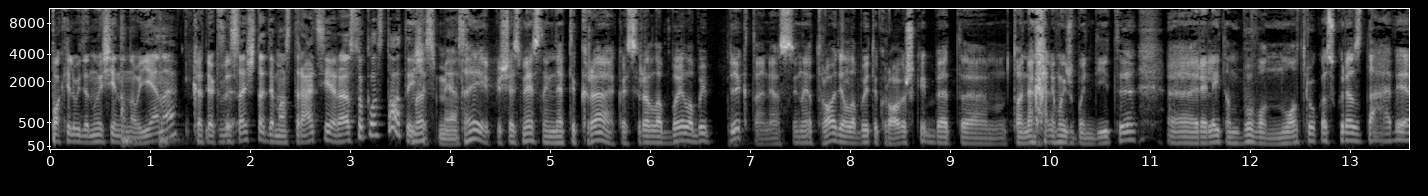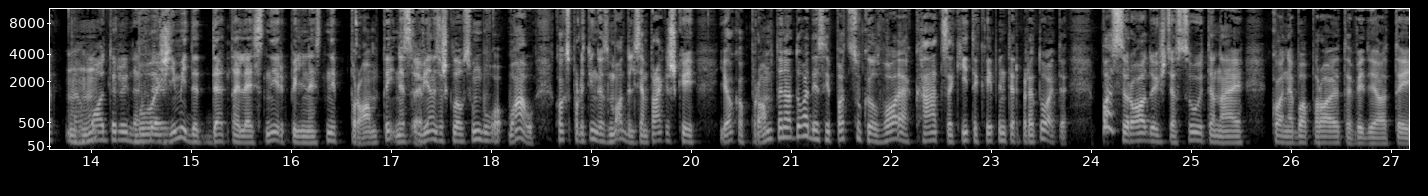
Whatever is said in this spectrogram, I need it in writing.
po kelių dienų išeina naujiena, kad jog visa šita demonstracija yra suklastota iš esmės. Taip, iš esmės jinai netikra, kas yra labai labai pikta, nes jinai atrodė labai tikroviškai, bet um, to negalima išbandyti. Uh, realiai ten buvo nuotraukos, kurias davė mhm. modeliui. Buvo žymiai de detalesni ir pilnesni promptai, nes Taip. vienas iš klausimų buvo, wow, koks protingas modelis, jam praktiškai jokio prompto neduodė, jisai pats sugalvoja, ką atsakyti, kaip interpretuoti. Pasirodo iš tiesų tenai, ko nebuvo parodyta video, tai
